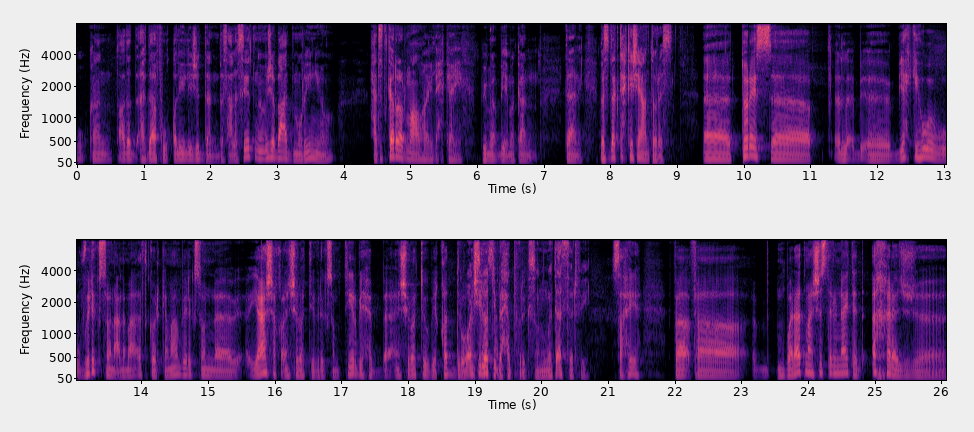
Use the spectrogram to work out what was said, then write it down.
وكان عدد أهدافه قليله جدا. بس على سيرة إنه اجى بعد مورينيو حتتكرر معه هاي الحكاية بمكان ثاني بس بدك تحكي شيء عن توريس. آه، توريس آه، بيحكي هو وفيرغسون على ما أذكر كمان. فيرغسون آه، يعشق أنشيلوتي. فيرغسون كثير بيحب أنشيلوتي وبيقدره وأنشيلوتي بيحب فيرغسون ومتأثر فيه. صحيح. ف ف مباراة مانشستر يونايتد أخرج آه،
